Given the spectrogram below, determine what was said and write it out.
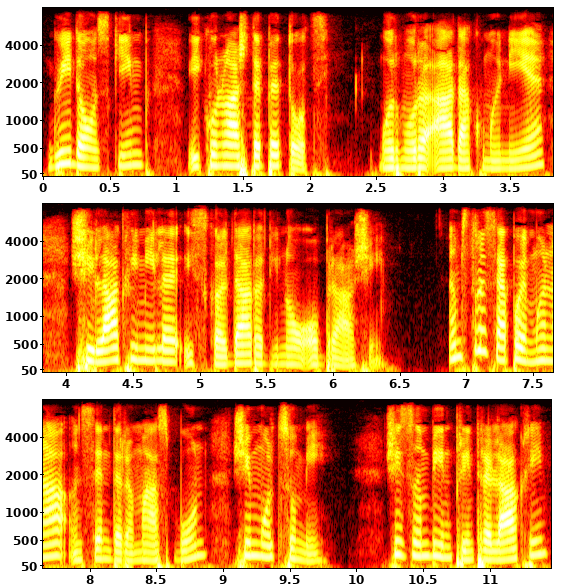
Guido, în schimb, îi cunoaște pe toți, murmură Ada cu mânie și lacrimile îi scăldară din nou obrajii. Îmi strânse apoi mâna în semn de rămas bun și mulțumi. Și zâmbind printre lacrimi,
